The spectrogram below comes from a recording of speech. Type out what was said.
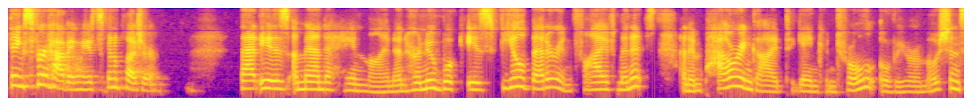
Thanks for having me. It's been a pleasure. That is Amanda Hainline, and her new book is Feel Better in Five Minutes An Empowering Guide to Gain Control Over Your Emotions.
